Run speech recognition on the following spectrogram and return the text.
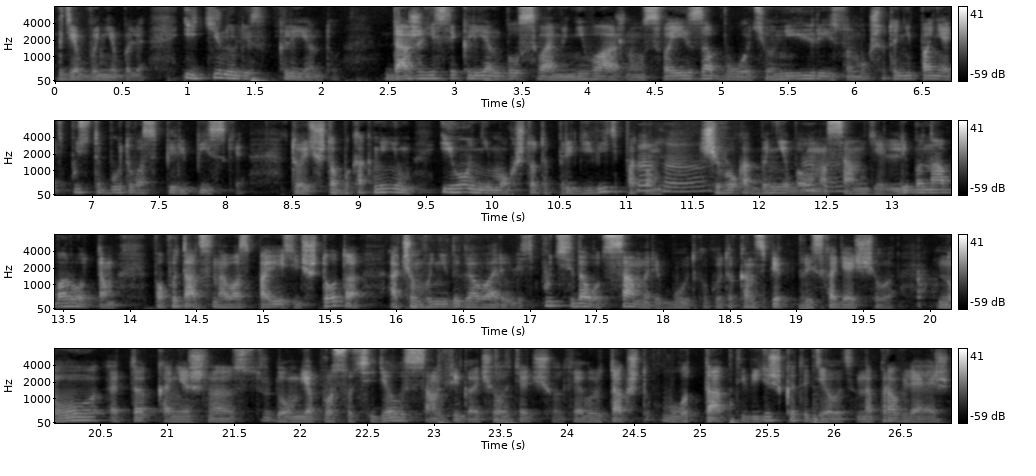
где бы вы ни были. И кинули клиенту. Даже если клиент был с вами, неважно, он в своей заботе, он не юрист, он мог что-то не понять, пусть это будет у вас в переписке. То есть, чтобы как минимум и он не мог что-то предъявить потом, uh-huh. чего как бы не было uh-huh. на самом деле. Либо наоборот, там, попытаться на вас повесить что-то, о чем вы не договаривались. Пусть всегда вот summary будет, какой-то конспект происходящего. Ну, это, конечно, с трудом. Я просто вот сидел и сам фигачил эти отчет. Я говорю, так что вот так, ты видишь, как это делается, направляешь,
